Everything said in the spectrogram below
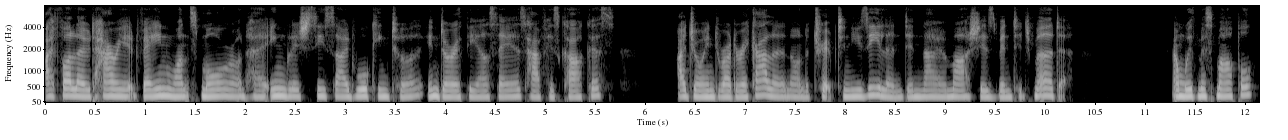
I followed Harriet Vane once more on her English seaside walking tour in Dorothy L. Sayers' Have His Carcass. I joined Roderick Alleyn on a trip to New Zealand in Ngaio Marsh's Vintage Murder. And with Miss Marple,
